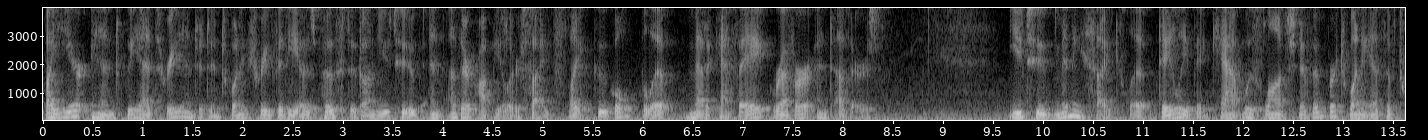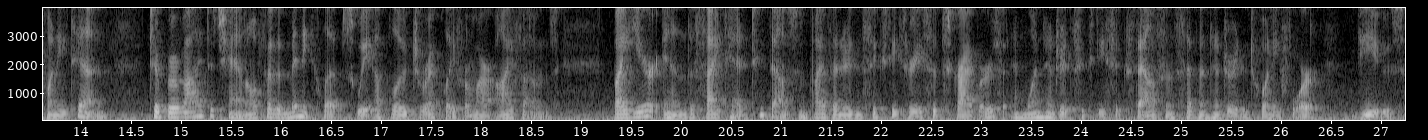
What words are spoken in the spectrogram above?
By year end, we had 323 videos posted on YouTube and other popular sites like Google, Blip, Metacafe, Revver, and others. YouTube mini site clip Daily Big Cat was launched November 20th of 2010 to provide a channel for the mini clips we upload directly from our iPhones. By year end, the site had 2,563 subscribers and 166,724 views.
